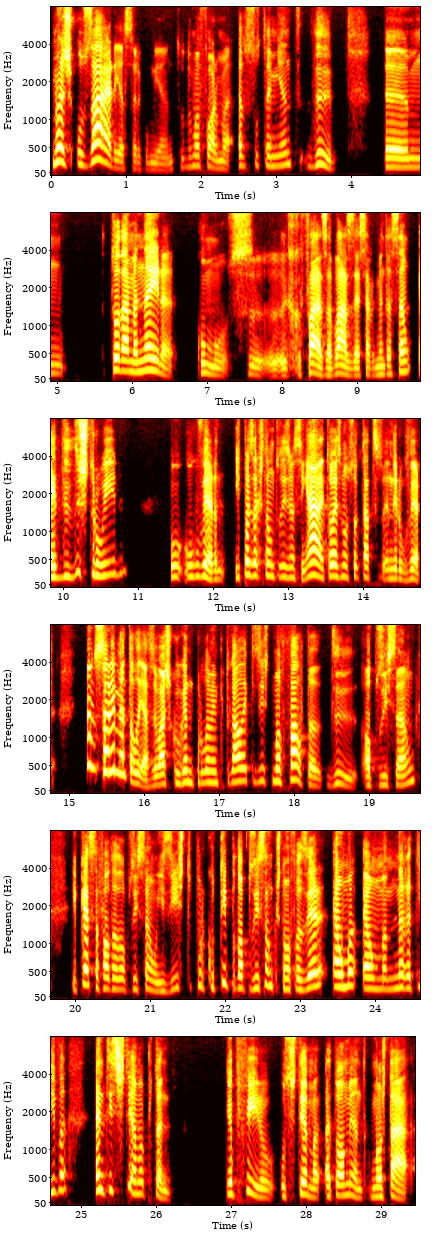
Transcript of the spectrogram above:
mas usar esse argumento de uma forma absolutamente de um, toda a maneira como se uh, faz a base dessa argumentação é de destruir o, o, governo. E depois a questão tu dizes assim: ah, então és uma pessoa que está a defender o governo. Não necessariamente, aliás, eu acho que o grande problema em Portugal é que existe uma falta de oposição e que essa falta de oposição existe porque o tipo de oposição que estão a fazer é uma, é uma narrativa antissistema. Portanto, eu prefiro o sistema atualmente como ele está,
